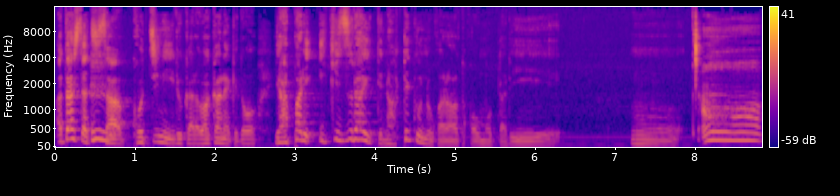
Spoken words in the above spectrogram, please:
私たちさ、こっちにいるから分かんないけどやっぱり生きづらいってなってくるのかなとか思ったり、うん、ああ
